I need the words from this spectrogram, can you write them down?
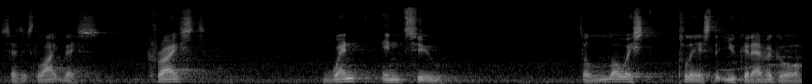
He says it's like this Christ went into the lowest place that you could ever go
